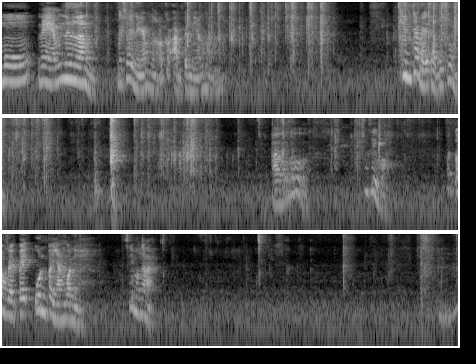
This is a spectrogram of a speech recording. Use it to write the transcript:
หมูแหนมเนือง ไม่ใช่แหนมเนืองแล้วก็อ่านเป็นแหนมหมากินจังไหนท่านผู้ชมเอาจังสิบ่มันต้องได้ไปอุ่นไปยังบ่เนี่ยสิมันกันน่ะอืม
